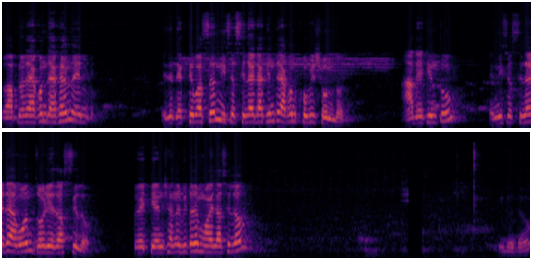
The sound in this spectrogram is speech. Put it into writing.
তো আপনারা এখন দেখেন, এই যে দেখতে পাচ্ছেন, নিচের সেলাইটা কিন্তু এখন খুবই সুন্দর। আগে কিন্তু নিচের সেলাইটা এমন জড়িয়ে যাচ্ছিল। তো এই টেনশনের ভিতরে ময়লা ছিল। দাও।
